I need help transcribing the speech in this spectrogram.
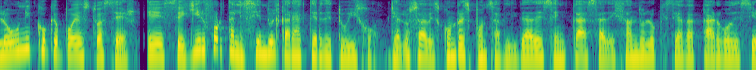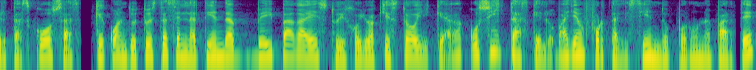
Lo único que puedes tú hacer es seguir fortaleciendo el carácter de tu hijo, ya lo sabes, con responsabilidades en casa, dejándolo que se haga cargo de ciertas cosas, que cuando tú estás en la tienda, ve y paga esto, hijo, yo aquí estoy, y que haga cositas que lo vayan fortaleciendo por una parte,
